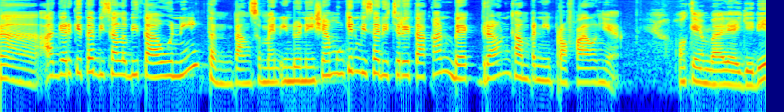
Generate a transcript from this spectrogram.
Nah, agar kita bisa lebih tahu nih tentang Semen Indonesia, mungkin bisa diceritakan background company profile-nya. Oke Mbak Lia, jadi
